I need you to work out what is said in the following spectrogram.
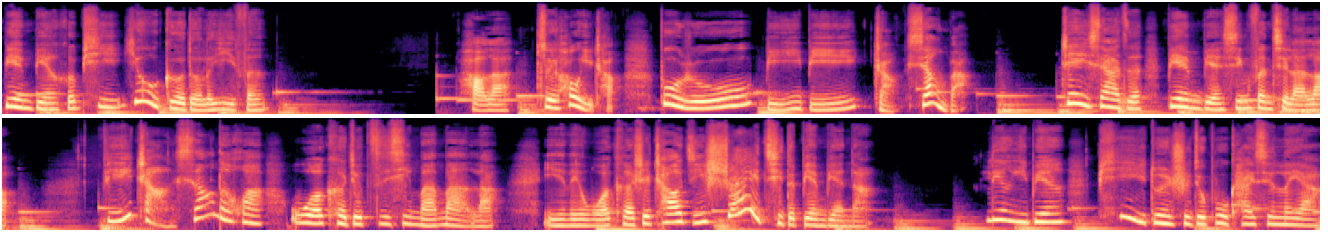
便便和屁又各得了一分。好了，最后一场，不如比一比长相吧。这下子，便便兴奋起来了。比长相的话，我可就自信满满了，因为我可是超级帅气的便便呐。另一边，屁顿时就不开心了呀。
